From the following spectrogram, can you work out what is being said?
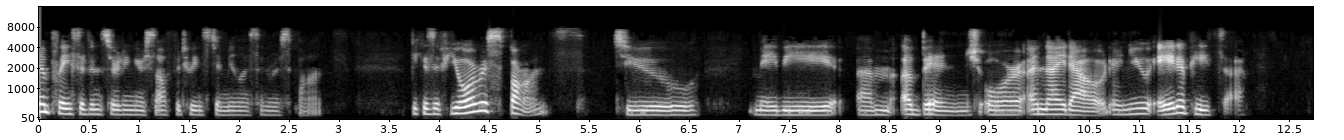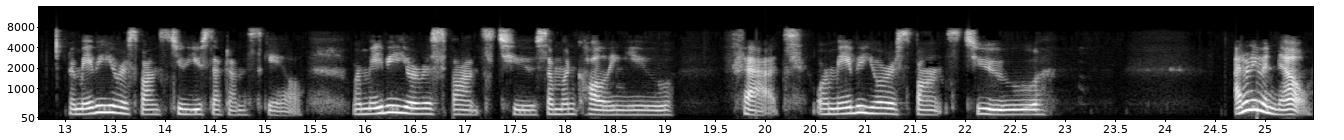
a place of inserting yourself between stimulus and response. Because if your response to maybe um, a binge or a night out and you ate a pizza, or maybe your response to you stepped on the scale, or maybe your response to someone calling you fat, or maybe your response to, I don't even know,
